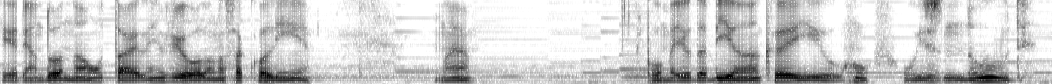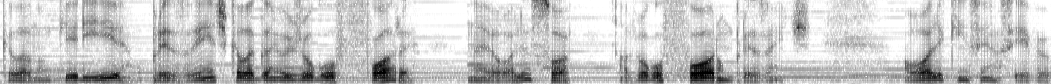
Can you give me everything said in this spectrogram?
querendo ou não, o Tyler enviou lá na sacolinha, né? por meio da Bianca e o, o Snood, que ela não queria, o presente que ela ganhou jogou fora. Né? Olha só, ela jogou fora um presente. Olha que insensível.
